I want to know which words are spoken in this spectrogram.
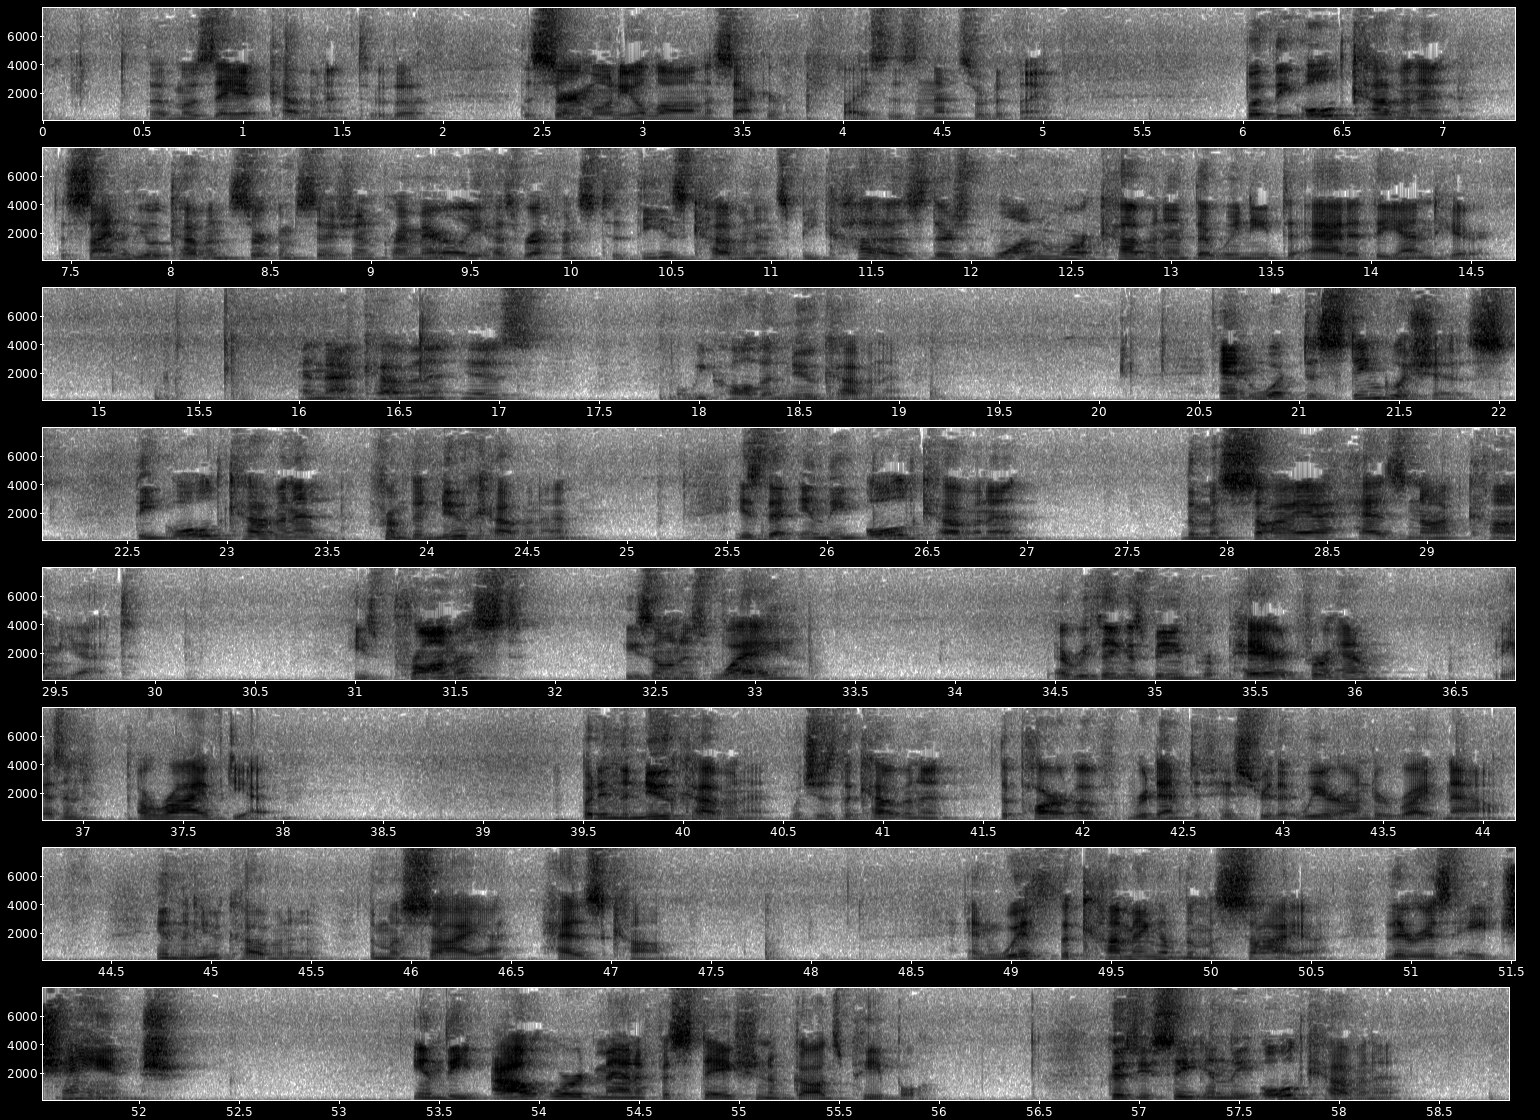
the Mosaic covenant, or the, the ceremonial law and the sacrifices and that sort of thing. But the Old Covenant, the sign of the Old Covenant circumcision, primarily has reference to these covenants because there's one more covenant that we need to add at the end here. And that covenant is what we call the New Covenant. And what distinguishes the Old Covenant from the New Covenant is that in the Old Covenant, the Messiah has not come yet. He's promised, he's on his way, Everything is being prepared for him, but he hasn't arrived yet. But in the new covenant, which is the covenant, the part of redemptive history that we are under right now, in the new covenant, the Messiah has come. And with the coming of the Messiah, there is a change in the outward manifestation of God's people. Because you see, in the Old Covenant,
